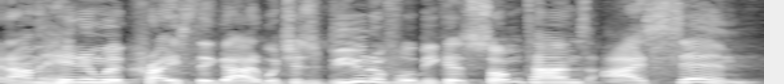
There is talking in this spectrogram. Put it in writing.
And I'm hidden with Christ in God, which is beautiful because sometimes I sin.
